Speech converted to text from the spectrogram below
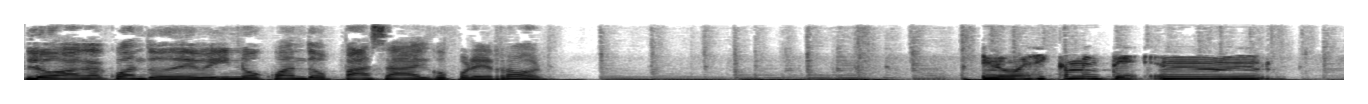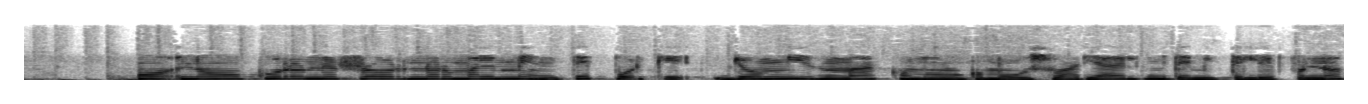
lo haga cuando debe y no cuando pasa algo por error? Pero básicamente mm, no, ocurre un error normalmente porque yo misma como, como usuaria de, mi teléfono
